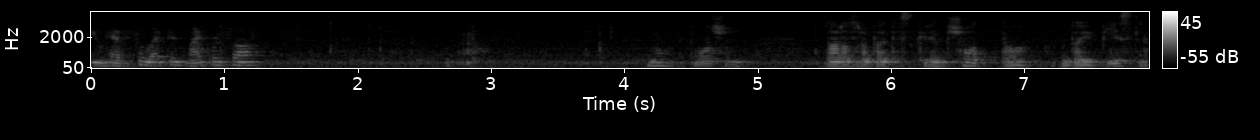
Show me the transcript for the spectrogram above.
You have selected Microsoft Ну, можемо зараз зробити скріншот та до і після.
